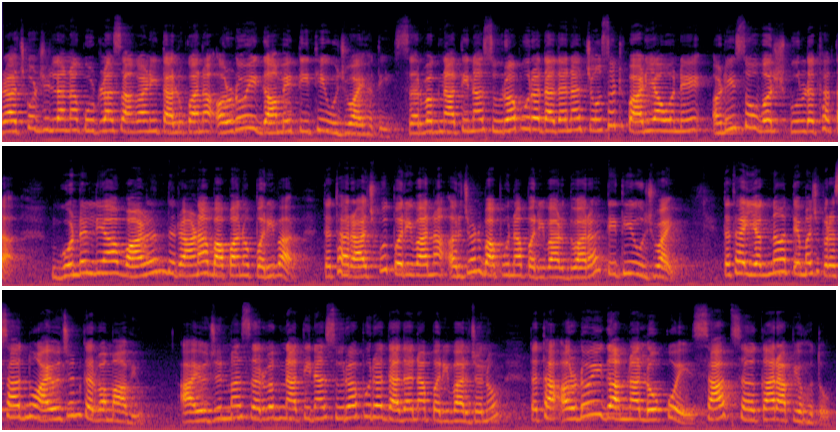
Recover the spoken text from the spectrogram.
રાજકોટ જિલ્લાના કોટડા સાંગાણી તાલુકાના અરડોઈ ગામે તિથિ ઉજવાઈ હતી. સર્વજ્ઞાતિના સુરાપુરા દાદાના ચોસઠ પાડિયાઓને અઢીસો વર્ષ પૂર્ણ થતા ગોંડલિયા, વાળંદ, રાણા બાપાનો પરિવાર તથા રાજપૂત પરિવારના અરજણ બાપુના પરિવાર દ્વારા તિથિ ઉજવાઈ તથા યજ્ઞ તેમજ પ્રસાદનું આયોજન કરવામાં આવ્યું. આયોજનમાં સર્વજ્ઞાતિના સુરાપુરા દાદાના પરિવારજનો તથા અરડોઈ ગામના લોકોએ સાથ સહકાર આપ્યો હતો.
